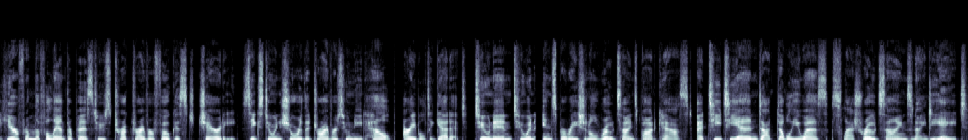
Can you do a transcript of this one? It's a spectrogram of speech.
hear from the philanthropist whose truck driver focused charity seeks to ensure that drivers who need help are able to get it. Tune in to an inspirational road signs podcast at ttn.ws slash road signs 98.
